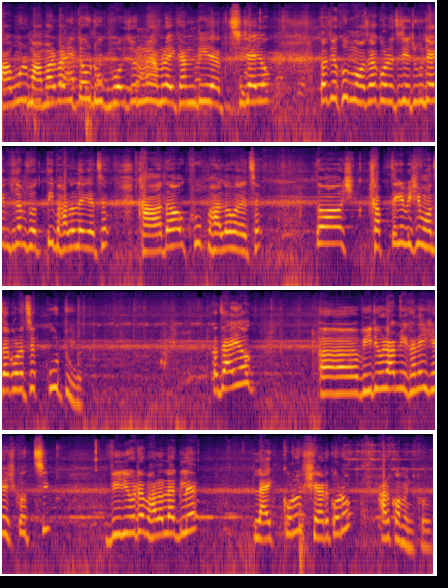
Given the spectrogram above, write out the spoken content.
বাবুর মামার বাড়িতেও ঢুকবো ওই জন্য আমরা এখান দিয়ে যাচ্ছি। যাই হোক তো যে খুব মজা করেছি যেটুকু টাইম ছিলাম সত্যি ভালো লেগেছে। খাওয়া দাওয়াও খুব ভালো হয়েছে। তো সব থেকে বেশি মজা করেছে কুটু। তো যাই হোক ভিডিওটা আমি এখানেই শেষ করছি। ভিডিওটা ভালো লাগলে লাইক করো শেয়ার করো, আর কমেন্ট করো।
